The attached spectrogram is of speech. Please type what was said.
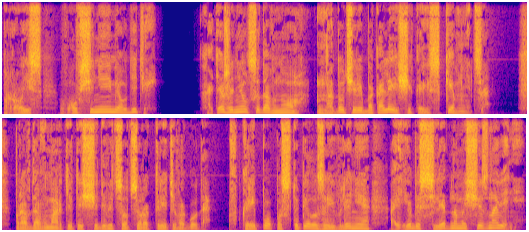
Пройс вовсе не имел детей. Хотя женился давно на дочери бакалейщика из Кемница. Правда, в марте 1943 года в Крипо поступило заявление о ее бесследном исчезновении.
